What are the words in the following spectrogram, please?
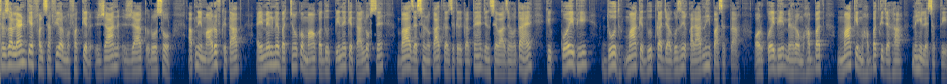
سوئٹزرلینڈ کے فلسفی اور مفکر جان جاک روسو اپنی معروف کتاب ای میل میں بچوں کو ماں کا دودھ پینے کے تعلق سے بعض ایسے نکات کا ذکر کرتے ہیں جن سے واضح ہوتا ہے کہ کوئی بھی دودھ ماں کے دودھ کا جاگوزی قرار نہیں پا سکتا اور کوئی بھی مہر و محبت ماں کی محبت کی جگہ نہیں لے سکتی۔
